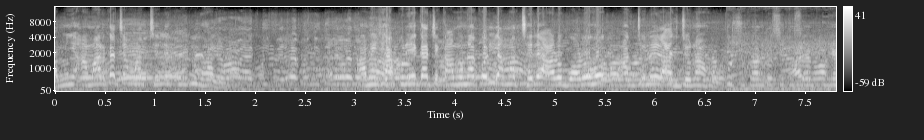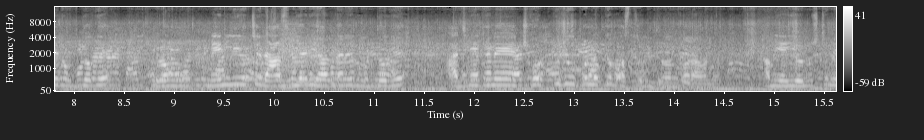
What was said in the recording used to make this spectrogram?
আমি, আমার কাছে আমার ছেলে খুবই ভালো। আমি ঠাকুরের কাছে কামনা করি, আমার ছেলে আরও বড় হোক পাঁচজনের একজনা হোক। সুকান্ত চিকিৎসালয়ের উদ্যোগে, এবং মেনলি হচ্ছে রাসবিহারী হালদারের উদ্যোগে আজকে এখানে ছট পুজো উপলক্ষে বস্ত্র বিতরণ করা হলো। আমি এই অনুষ্ঠানে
